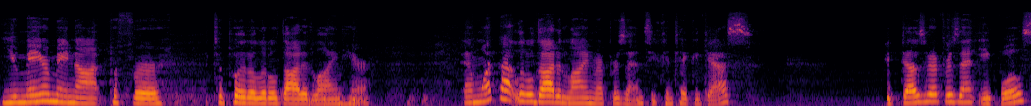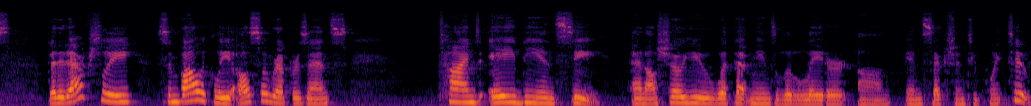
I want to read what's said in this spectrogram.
you may or may not prefer to put a little dotted line here. And what that little dotted line represents, you can take a guess. It does represent equals, but it actually symbolically also represents times A, B, and C. And I'll show you what that means a little later um, in section 2.2.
